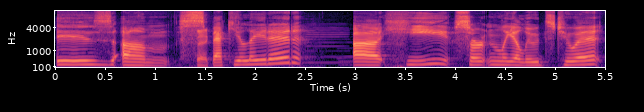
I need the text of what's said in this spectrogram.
is um, Spec- speculated. Uh, he certainly alludes to it.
